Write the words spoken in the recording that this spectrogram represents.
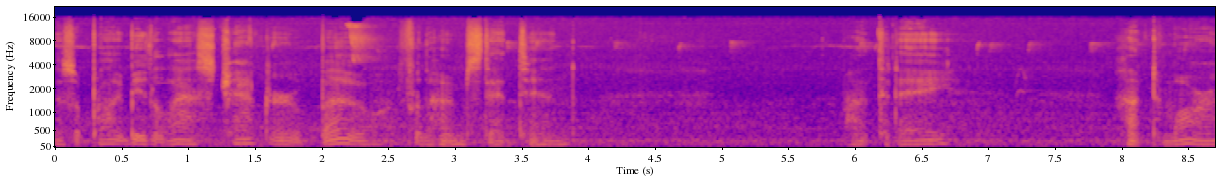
This will probably be the last chapter of Bow for the Homestead 10. Hunt today, hunt tomorrow,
